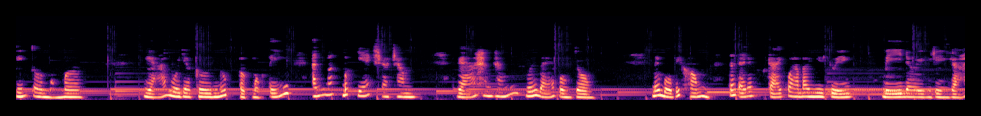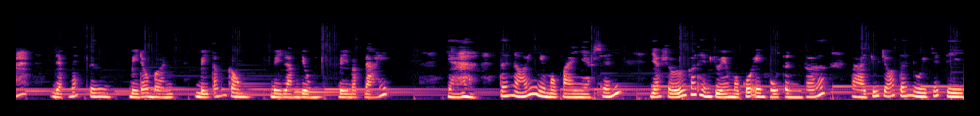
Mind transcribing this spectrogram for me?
khiến tôi mộng mơ. Gã vô gia cư nuốt ực một tiếng, ánh mắt bất giác xa xăm gã hăng hắn với vẻ bồn chồn. Mấy bồ biết không, tớ đã trải qua bao nhiêu chuyện. Bị đời riền rã đẹp nát tương, bị đau bệnh, bị tấn công, bị lạm dụng, bị bật đãi. Dạ tớ nói như một bài nhạc sến giả sử có thêm chuyện một cô em phụ tình tớ và chú chó tớ nuôi chết đi,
